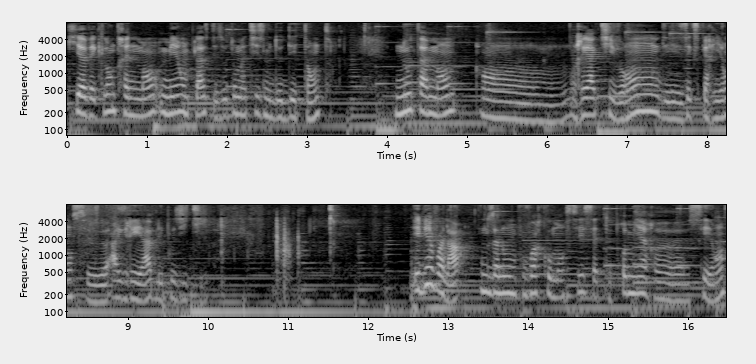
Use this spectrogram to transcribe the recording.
qui, avec l'entraînement, met en place des automatismes de détente, notamment en réactivant des expériences agréables et positives. Et bien voilà, nous allons pouvoir commencer cette première euh, séance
